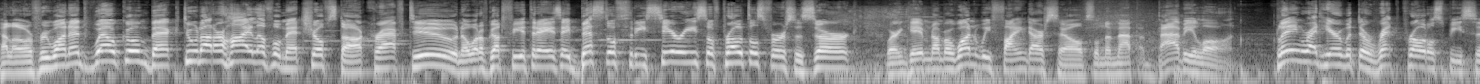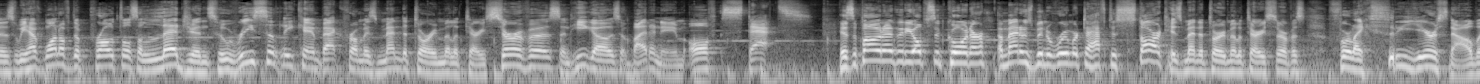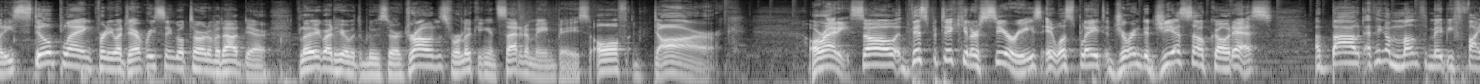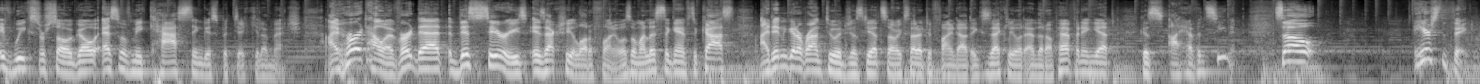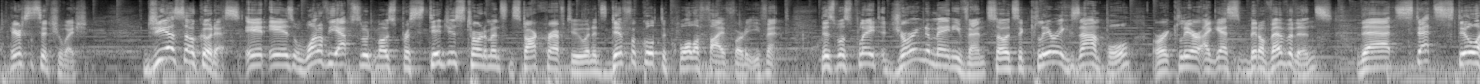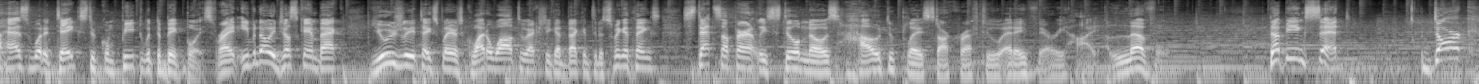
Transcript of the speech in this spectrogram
Hello everyone and welcome back to another high level match of StarCraft 2. Now what I've got for you today is a best of three series of Protoss versus Zerg, where in game number one we find ourselves on the map Babylon. Playing right here with the red Protoss pieces, we have one of the Protoss legends who recently came back from his mandatory military service and he goes by the name of Stats. His opponent in the opposite corner, a man who's been rumored to have to start his mandatory military service for like three years now, but he's still playing pretty much every single tournament out there. Playing right here with the Blue Zerg drones, we're looking inside of the main base of Dark. Alrighty, so this particular series, it was played during the GSL Code S, about, I think a month, maybe five weeks or so ago, as of me casting this particular match. I heard, however, that this series is actually a lot of fun. It was on my list of games to cast. I didn't get around to it just yet, so I'm excited to find out exactly what ended up happening yet, because I haven't seen it. So, here's the thing. Here's the situation. GSL Code It is one of the absolute most prestigious tournaments in StarCraft 2 and it's difficult to qualify for the event. This was played during the main event, so it's a clear example, or a clear, I guess, bit of evidence that Stats still has what it takes to compete with the big boys, right? Even though he just came back, usually it takes players quite a while to actually get back into the swing of things. Stats apparently still knows how to play StarCraft 2 at a very high level. That being said, Dark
